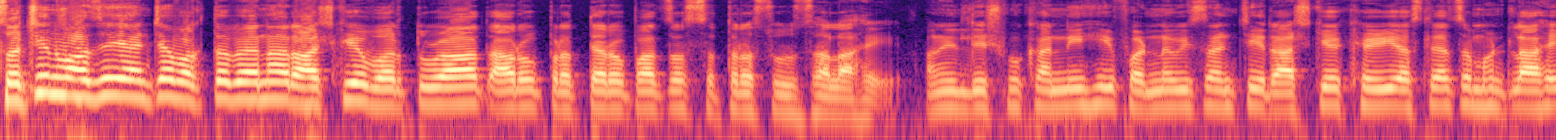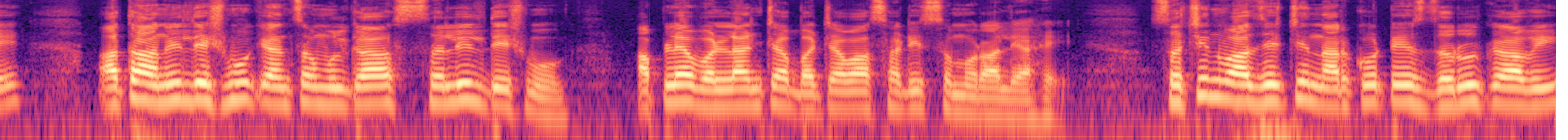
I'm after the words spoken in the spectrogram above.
सचिन वाझे यांच्या वक्तव्यानं राजकीय वर्तुळात आरोप प्रत्यारोपाचं सत्र सुरू झालं आहे. अनिल देशमुखांनीही फडणवीसांची राजकीय खेळी असल्याचं म्हटलं आहे. आता अनिल देशमुख यांचा मुलगा सलील देशमुख आपल्या वडिलांच्या बचावासाठी समोर आले आहे. सचिन वाझेची नार्को टेस्ट जरूर करावी.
